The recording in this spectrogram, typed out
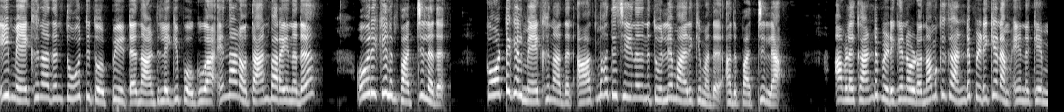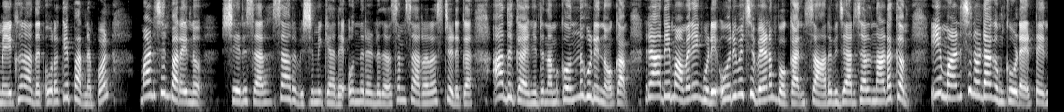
ഈ മേഘനാഥൻ തോറ്റ് തൊപ്പിയിട്ട് നാട്ടിലേക്ക് പോകുക എന്നാണോ താൻ പറയുന്നത്? ഒരിക്കലും പറ്റില്ലത്. കോട്ടയ്ക്കൽ മേഘനാഥൻ ആത്മഹത്യ ചെയ്യുന്നതിന് തുല്യമായിരിക്കും അത്. അത് പറ്റില്ല. അവളെ കണ്ടുപിടിക്കണോടോ? നമുക്ക് കണ്ടുപിടിക്കണം എന്നൊക്കെ മേഘനാഥൻ ഉറക്കെ പറഞ്ഞപ്പോൾ മനുഷ്യൻ പറയുന്നു ശരി സാർ സാർ വിഷമിക്കാതെ ഒന്ന് രണ്ട് ദിവസം സാർ റെസ്റ്റ് എടുക്കുക അത് കഴിഞ്ഞിട്ട് നമുക്ക് ഒന്നുകൂടി നോക്കാം. രാധയും അവനെയും കൂടി ഒരുമിച്ച് വേണം പോക്കാൻ. സാറ് വിചാരിച്ചാൽ നടക്കും. ഈ മനുഷ്യനുണ്ടാകും കൂടെ ടെൻ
